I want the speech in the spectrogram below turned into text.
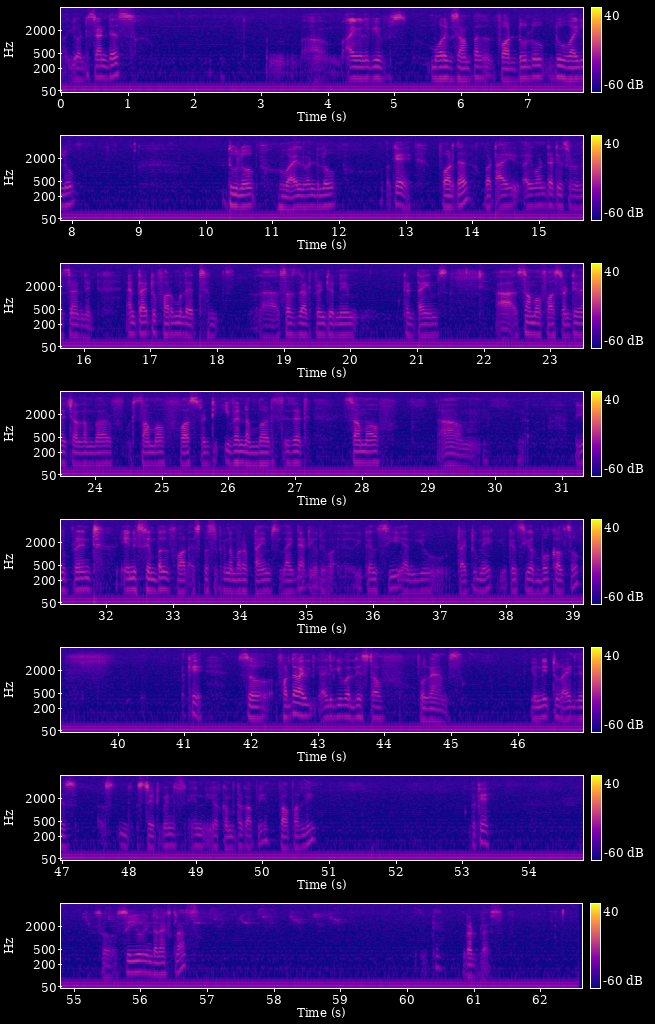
Uh, you understand this? Um, I will give more example for do loop do while loop do loop while wend loop. Okay further but I I want that you should understand it and try to formulate uh, such that print your name 10 times uh, sum of first 20 natural number sum of first 20 even numbers is it? Sum of um, you print any symbol for a specific number of times like that you you can see and you try to make you can see your book also. Okay so further I'll, I'll give a list of programs. You need to write these statements in your computer copy properly okay. So see you in the next class. Okay. God bless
